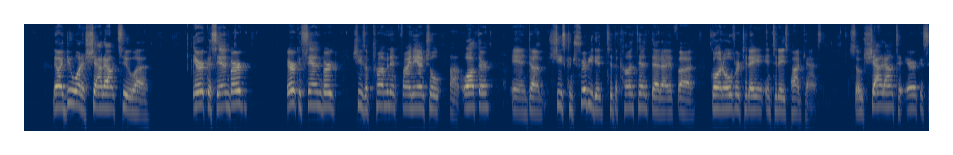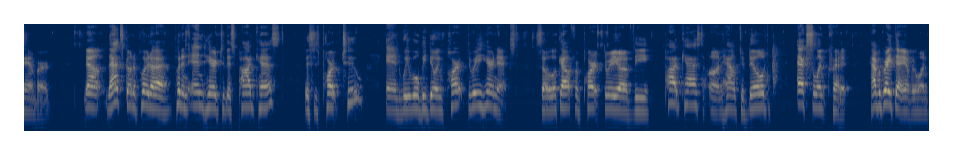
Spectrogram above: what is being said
Now, I do want to shout out to uh, Erica Sandberg. Erica Sandberg, she's a prominent financial uh, author, and um, she's contributed to the content that I've uh, gone over today in today's podcast. So, shout out to Erica Sandberg. Now, that's going to put, a, put an end here to this podcast. This is part two, and we will be doing part three here next. So look out for part three of the podcast on how to build excellent credit. Have a great day, everyone.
